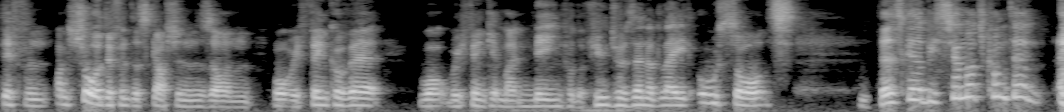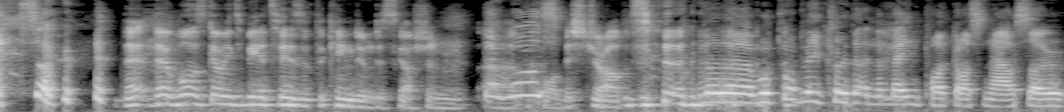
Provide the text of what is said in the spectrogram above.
different, I'm sure, different discussions on what we think of it, what we think it might mean for the future of Xenoblade, all sorts. There's going to be so much content. so, There, there was going to be a Tears of the Kingdom discussion uh, There was. before this dropped. uh, we'll probably include that in the main podcast now. So,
